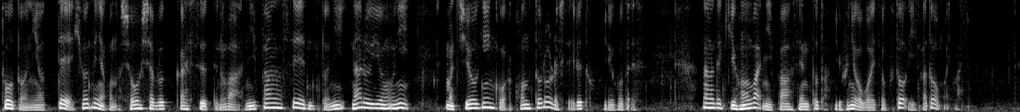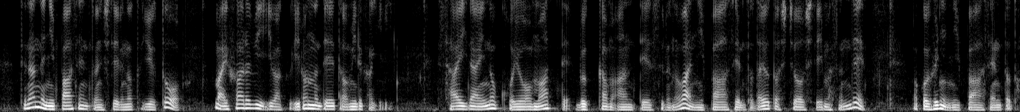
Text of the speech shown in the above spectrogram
等々によって基本的にはこの消費者物価指数っていうのは2%になるように、まあ、中央銀行がコントロールしているということです。なので基本は2%というふうに覚えておくといいかと思います。でなんで2%にしているの？というと、まあ、FRB 曰くいろんなデータを見る限り最大の雇用もあって物価も安定するのは2%だよと主張していますんで、まあ、こういうふうに2%と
